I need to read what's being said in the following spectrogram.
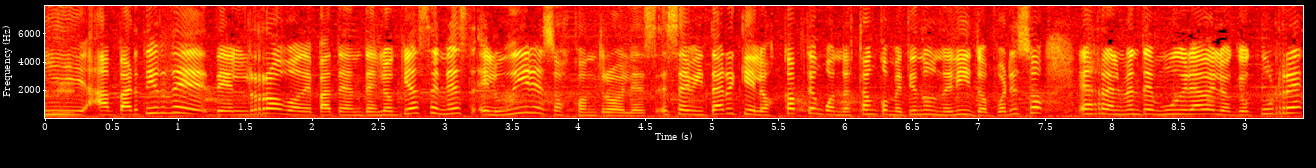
Y a partir del robo de patentes, lo que hacen es eludir esos controles, es evitar que los capten cuando están cometiendo un delito. Por eso es realmente muy grave lo que ocurre.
